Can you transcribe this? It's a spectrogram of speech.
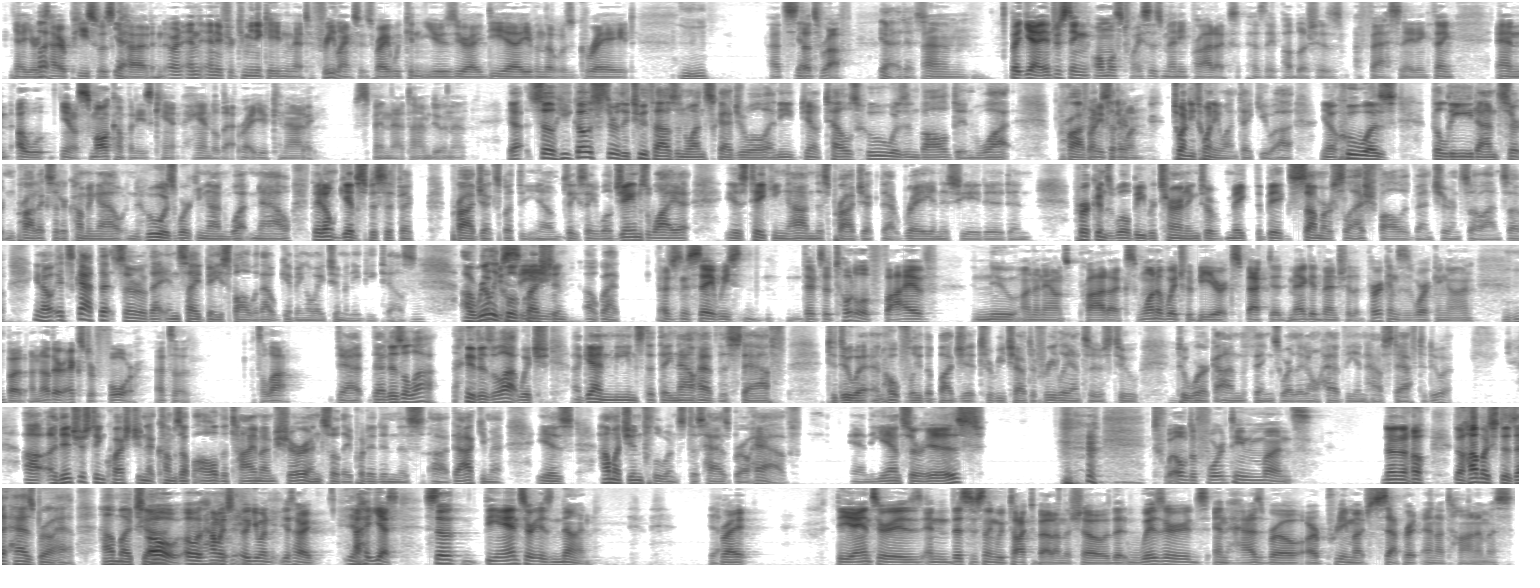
Yeah, your entire piece was yeah. cut, and, and and if you're communicating that to freelancers, right? We couldn't use your idea, even though it was great. Mm-hmm. That's yeah. that's rough. Yeah, it is. Um, but yeah, interesting. Almost twice as many products as they publish is a fascinating thing, and uh, you know, small companies can't handle that, right? You cannot right. spend that time doing that. Yeah, so he goes through the 2001 schedule and he you know tells who was involved in what projects. 2021. 2021, thank you. Uh, you know who was the lead on certain products that are coming out and who is working on what now. They don't give specific projects, but the, you know they say, well, James Wyatt is taking on this project that Ray initiated, and Perkins will be returning to make the big summer slash fall adventure, and so on. So you know, it's got that sort of that inside baseball without giving away too many details. Mm-hmm. A really cool see, question. Oh, go ahead. I was just going to say we there's a total of five new unannounced products. One of which would be your expected mega adventure that Perkins is working on, Mm-hmm. but another extra four. That's a that's a lot. that that is a lot it is a lot which again means that they now have the staff to do it and hopefully the budget to reach out to freelancers to to work on the things where they don't have the in-house staff to do it uh, an interesting question that comes up all the time i'm sure and so they put it in this uh, document is how much influence does hasbro have and the answer is 12 to 14 months. no no no, how much does that hasbro have how much uh, oh, oh, how much? Oh, you want? yeah, Sorry. Yeah. Uh, yes. So the answer is none. Yeah. Right. The answer is, and this is something we've talked about on the show, that Wizards and Hasbro are pretty much separate and autonomous,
